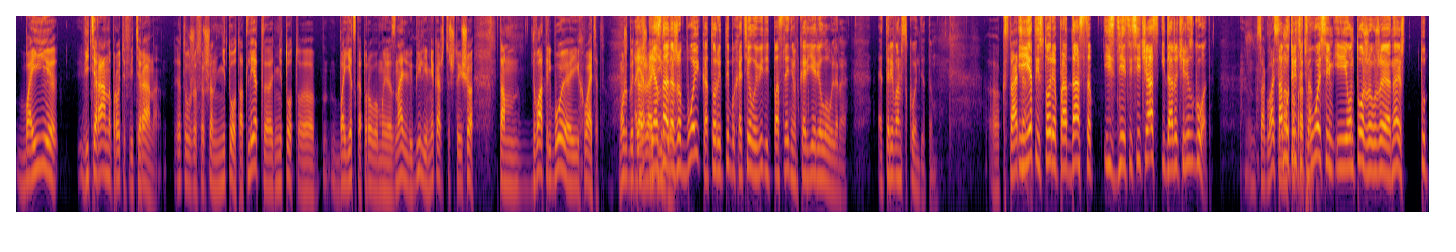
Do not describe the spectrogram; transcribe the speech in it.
бои ветерана против ветерана. Это уже совершенно не тот атлет, э, не тот э, боец, которого мы знали, любили. И мне кажется, что еще там 2-3 боя и хватит. Может быть, А я- даже я, один знаю бой. даже бой, который ты бы хотел увидеть последним в карьере Лоулера. Это реванш с Кондитом. Э, Кстати, И эта история продастся и здесь, и сейчас, и даже через год. согласен Тому 100%. 38, и он тоже уже, знаешь, тут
